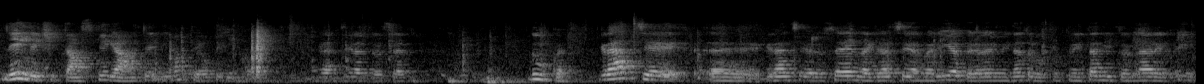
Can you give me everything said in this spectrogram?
nelle città spiegate di Matteo Pericolo. Grazie, grazie Rossella. Dunque, grazie, eh, grazie a Rossella grazie a Maria per avermi dato l'opportunità di tornare qui,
